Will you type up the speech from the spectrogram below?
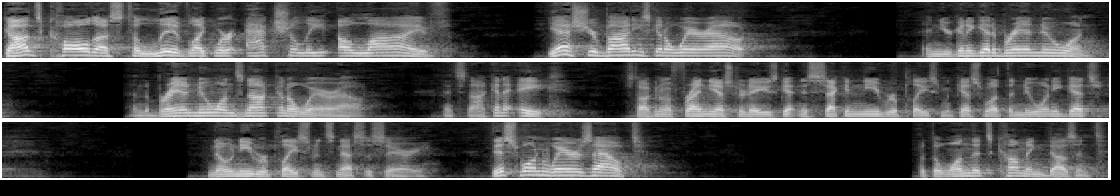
God's called us to live like we're actually alive. Yes, your body's going to wear out, and you're going to get a brand new one. And the brand new one's not going to wear out. It's not going to ache. I was talking to a friend yesterday who's getting his second knee replacement. Guess what? The new one he gets, no knee replacements necessary. This one wears out, but the one that's coming doesn't.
